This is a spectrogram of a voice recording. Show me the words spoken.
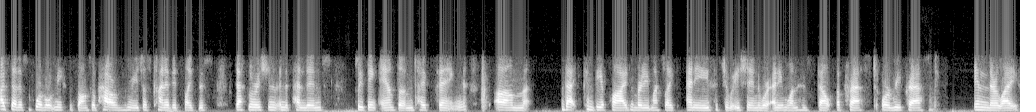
I've said this before, but what makes the song so powerful for me is just kind of it's like this declaration of independence, sweeping anthem type thing. Um, that can be applied to pretty much like any situation where anyone has felt oppressed or repressed in their life,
